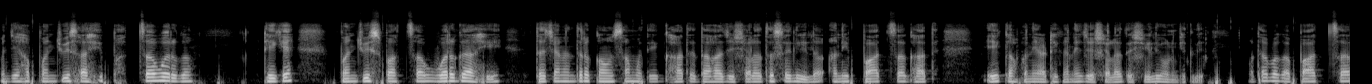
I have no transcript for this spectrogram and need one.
म्हणजे हा पंचवीस आहे पाचचा वर्ग. ठीक आहे? पंचवीस पाचचा वर्ग आहे. त्याच्यानंतर कंसामध्ये घात दहा जशाला तसं लिहिलं आणि पाचचा घात एक आपण या ठिकाणी जशाला तशी लिहून घेतली. आता बघा पाचचा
